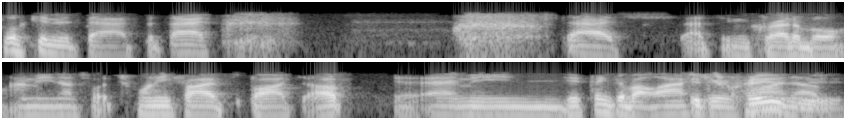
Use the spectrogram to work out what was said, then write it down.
looking at that. But that that's that's incredible. I mean, that's what 25 spots up. I mean, you think about last it's year's crazy. lineup.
